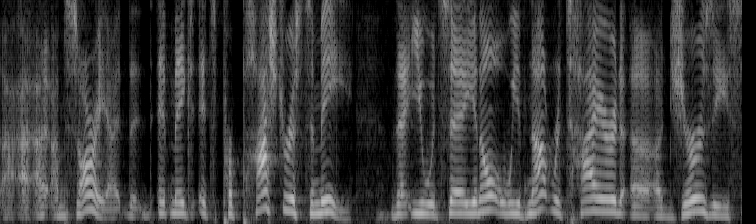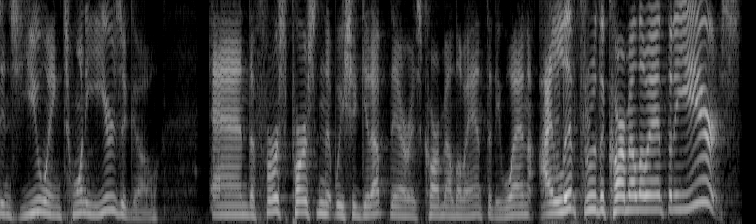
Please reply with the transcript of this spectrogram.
I, am sorry. I, it makes it's preposterous to me that you would say, you know, we've not retired a, a, jersey since Ewing 20 years ago, and the first person that we should get up there is Carmelo Anthony. When I lived through the Carmelo Anthony years,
